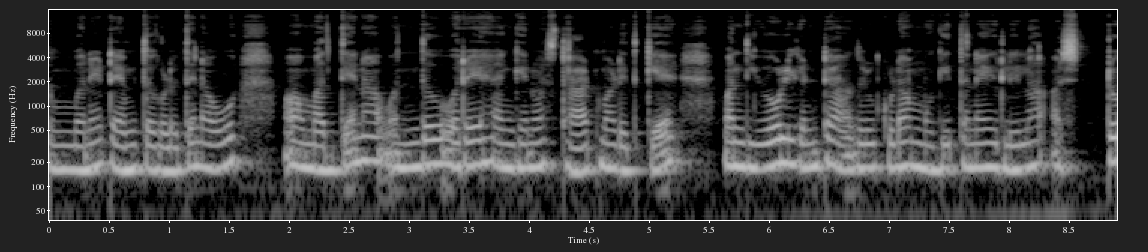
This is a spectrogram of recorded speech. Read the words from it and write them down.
ತುಂಬಾ ಟೈಮ್ ತಗೊಳ್ಳುತ್ತೆ ನಾವು ಮಧ್ಯಾಹ್ನ ಒಂದೂವರೆ ಹಾಗೇನೋ ಸ್ಟಾರ್ಟ್ ಮಾಡಿದ್ದಕ್ಕೆ ಒಂದು ಏಳು ಗಂಟೆ ಆದರೂ ಕೂಡ ಮುಗಿತಾನೆ ಇರಲಿಲ್ಲ. ಅಷ್ಟು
